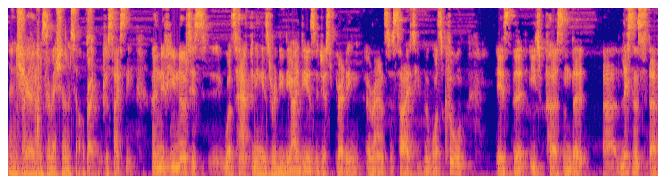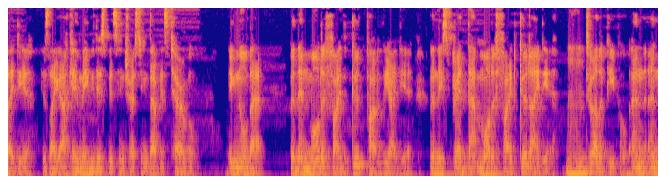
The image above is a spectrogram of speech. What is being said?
And share the information themselves. Right, precisely. And if you notice, what's happening is really the ideas are just spreading around society. But what's cool is that each person that uh, listens to that idea is like, okay, maybe this bit's interesting, that bit's terrible. Ignore that. But then modify the good part of the idea, and they spread that modified good idea Mhm. to other people. And and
